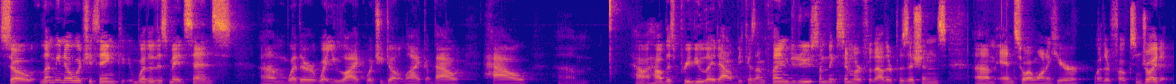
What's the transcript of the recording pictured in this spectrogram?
So let me know what you think, whether this made sense, um, whether what you like, what you don't like about how um, how, how this preview laid out because I'm planning to do something similar for the other positions, um, and so I want to hear whether folks enjoyed it.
